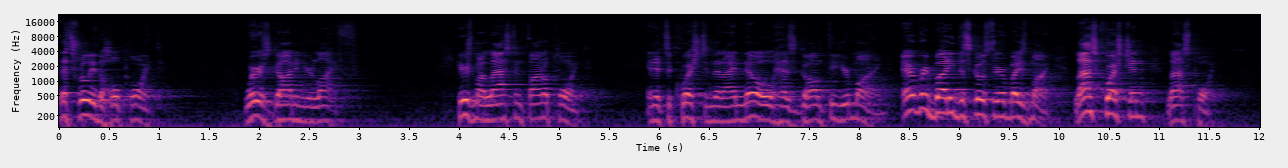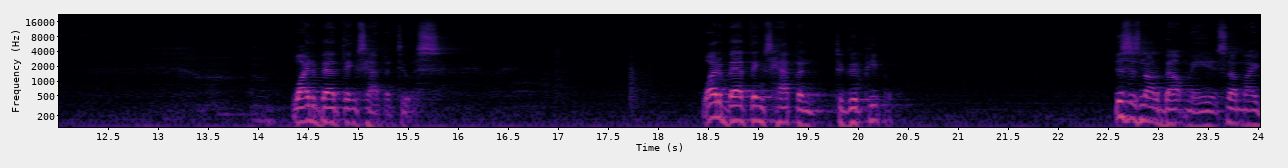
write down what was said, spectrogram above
That's really the whole point. Where's God in your life? Here's my last and final point, and it's a question that I know has gone through your mind. Everybody, this goes through everybody's mind. Last question, last point. Why do bad things happen to us? Why do bad things happen to good people? This is not about me. It's not my,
